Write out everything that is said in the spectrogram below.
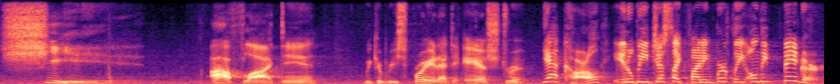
Shit. I'll fly it then. We could respray it at the airstrip. Yeah, Carl, it'll be just like fighting Berkley, only bigger.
